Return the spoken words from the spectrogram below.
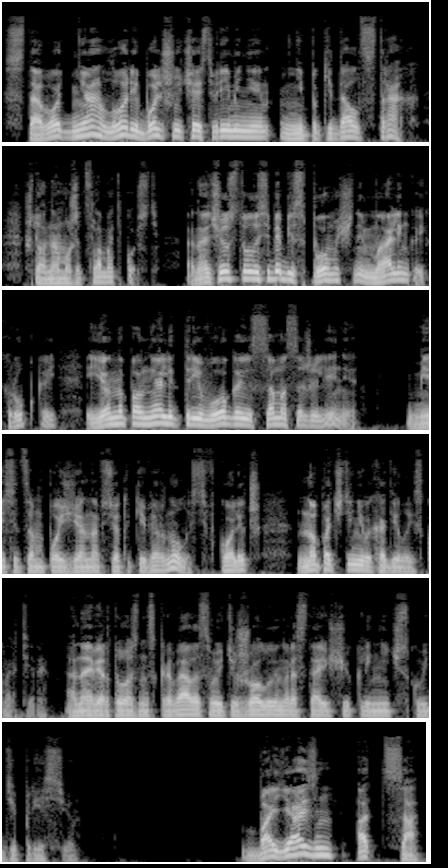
С того дня Лори большую часть времени не покидал страх, что она может сломать кость. Она чувствовала себя беспомощной, маленькой, хрупкой. Ее наполняли тревога и самосожаление. Месяцем позже она все-таки вернулась в колледж, но почти не выходила из квартиры. Она виртуозно скрывала свою тяжелую нарастающую клиническую депрессию. Боязнь отца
